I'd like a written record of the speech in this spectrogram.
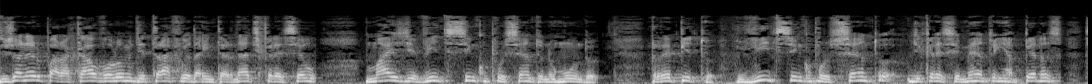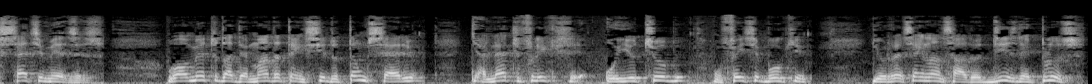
De janeiro para cá, o volume de tráfego da internet cresceu mais de 25% no mundo. Repito, 25% de crescimento em apenas sete meses. O aumento da demanda tem sido tão sério que a Netflix, o YouTube, o Facebook e o recém-lançado Disney Plus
